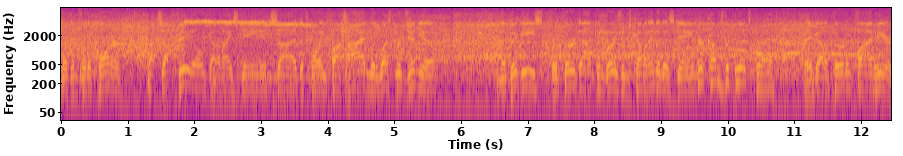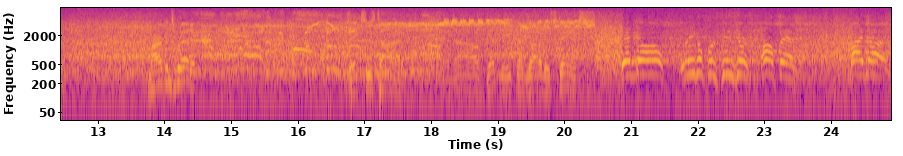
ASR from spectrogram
Looking for the corner. Cuts upfield. Got a nice gain inside the 25. Tied with West Virginia in the Big East for third down conversions coming into this game. Here comes the blitz, Brad. They've got a third and five here. Marvin's read it. Takes his time. And now Gedney comes out of his stance. Dead ball, illegal procedure, offense. Five yards.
